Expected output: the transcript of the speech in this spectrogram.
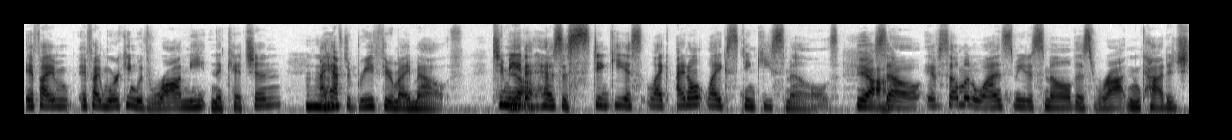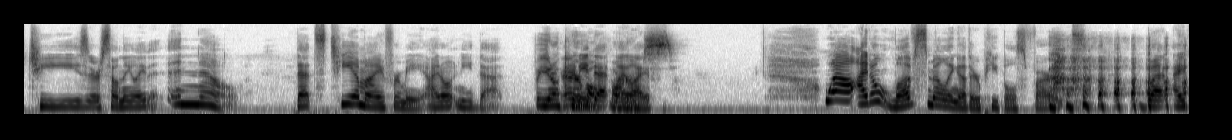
if I'm if I'm working with raw meat in the kitchen, I have to breathe through my mouth. To me. Yeah. that has the stinkiest. Like I don't like stinky smells. Yeah. So if someone wants me to smell this rotten cottage cheese or something like that, and no, that's TMI for me. I don't need that. But you don't I care don't need about that in my farts. Well, I don't love smelling other people's farts, but I,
